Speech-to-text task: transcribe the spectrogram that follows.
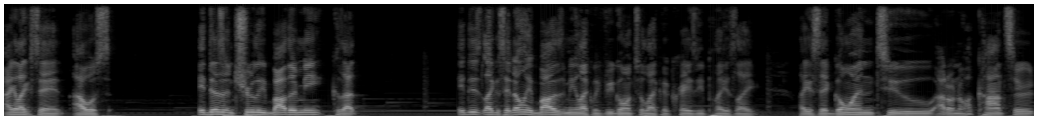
i like i said i was it doesn't truly bother me because i it is like i said it only bothers me like if you go into like a crazy place like like i said going to i don't know a concert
